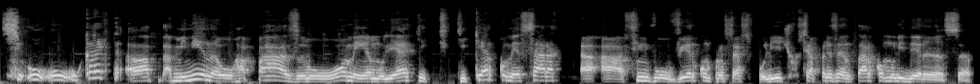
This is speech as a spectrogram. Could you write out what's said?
Se o, o, o cara, tá, a, a, menina, o rapaz, o homem, a mulher que, que quer começar a, a, a se envolver com o processo político, se apresentar como liderança,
